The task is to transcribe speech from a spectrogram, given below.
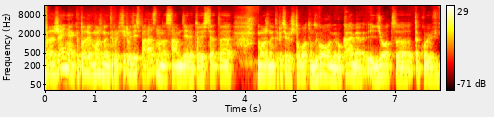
выражение, которое можно интерпретировать здесь по-разному на самом деле. То есть это можно интерпретировать, что вот он с голыми руками идет э, такой,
